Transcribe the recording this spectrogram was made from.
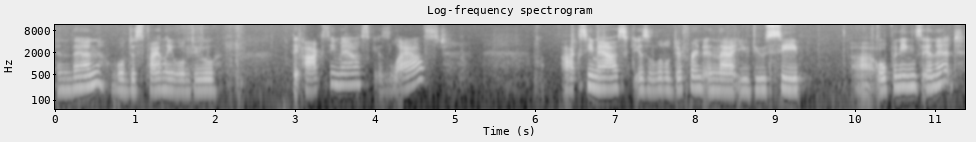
and then we'll just finally we'll do the oxy mask is last. Oxy mask is a little different in that you do see uh, openings in it.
